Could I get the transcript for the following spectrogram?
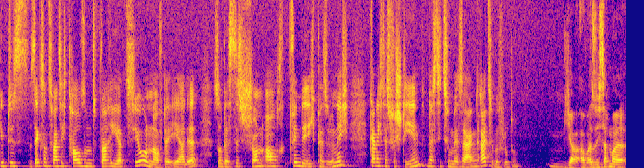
gibt es 26.000 Variationen auf der Erde, so dass das schon auch, finde ich persönlich, kann ich das verstehen, dass die zu mir sagen, Reizüberflutung. Ja, aber also ich sag mal,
